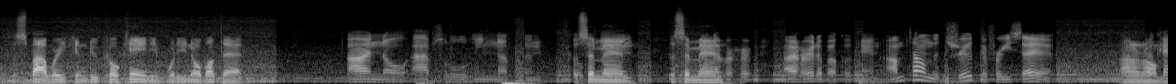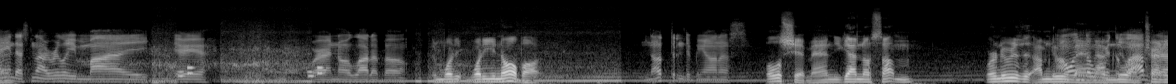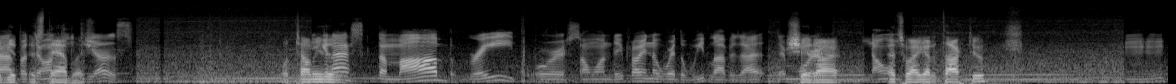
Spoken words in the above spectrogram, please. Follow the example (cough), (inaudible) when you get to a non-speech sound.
there's a spot where you can do cocaine. What do you know about that? I know absolutely nothing. Listen, man. Cocaine, Listen, I man. never heard. I heard about cocaine. I'm telling the truth before you say it. I don't know, cocaine, man. that's not really my area where I know a lot about. And what? do- What do you know about? Nothing to be honest. Bullshit, man. You gotta know something. We're new to the. I'm new, I man. I'm new. I'm trying to get established. Well, tell me you can the ask the mob, grape, or someone. They probably know where the weed lab is at. They're shit. more I, known. that's who I gotta talk to. hmm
